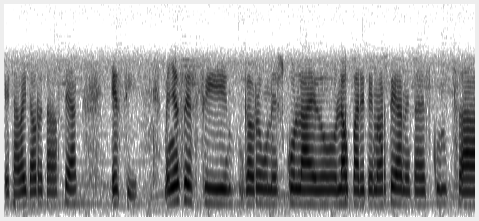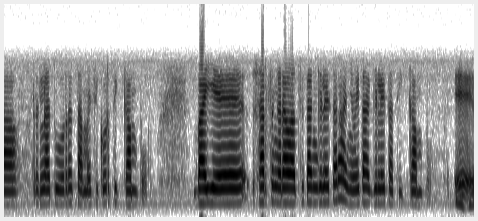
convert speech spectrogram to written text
eta baita aurreta gazteak, ezi. Baina ez ezi gaur egun eskola edo lau pareten artean eta hezkuntza relatu horretan maizik hortik kanpo. Bai, e, sartzen gara batzuetan geletara, baina baita geletatik kanpo. E,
